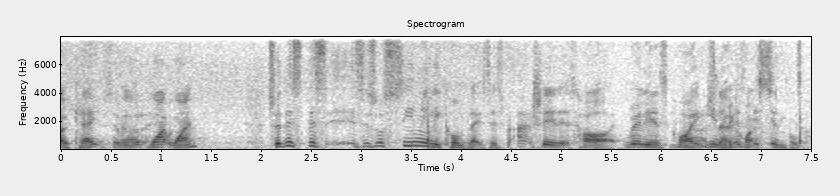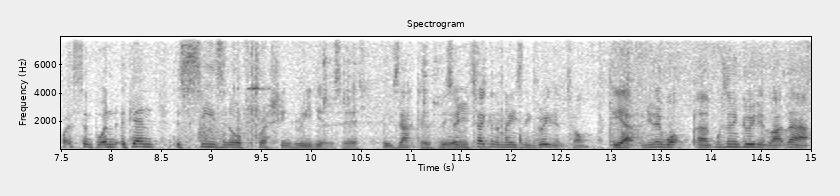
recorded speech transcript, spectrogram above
Okay, so we've Uh, got. white wine. So this this is sort of seemingly complex, this, but actually at its heart, it really is quite. it's you know, really it's, quite it's, simple. It's quite simple, and again, the seasonal, fresh ingredients here. Well, exactly. So you take an amazing ingredient, Tom. Yeah. And you know what? Um, with an ingredient like that,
